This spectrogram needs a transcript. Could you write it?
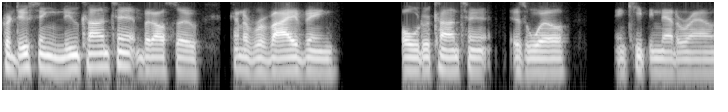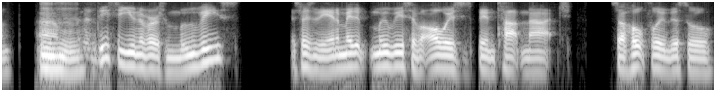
producing new content, but also kind of reviving older content as well and keeping that around. Um, The DC Universe movies, especially the animated movies, have always been top notch. So hopefully this will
